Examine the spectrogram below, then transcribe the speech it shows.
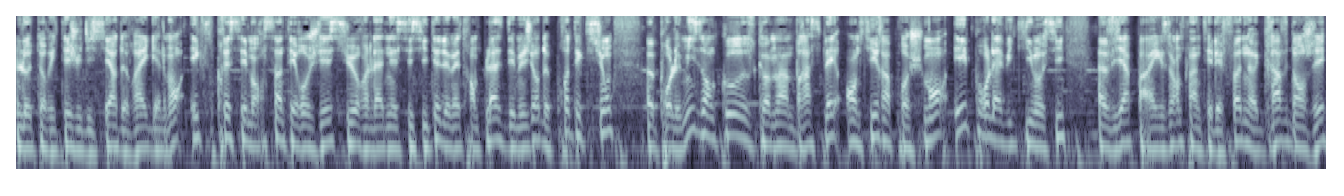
L'autorité judiciaire devra également expressément s'interroger sur la nécessité de mettre en place des mesures de protection euh, pour le mise en cause comme un bracelet anti-rapprochement et pour la victime aussi euh, via par exemple un téléphone grave danger.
